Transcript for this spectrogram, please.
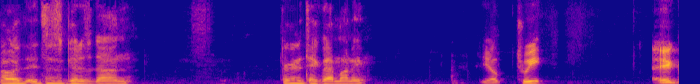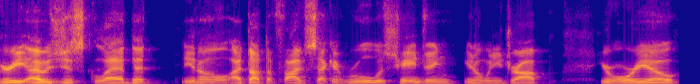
Oh, it's as good as done. They're going to take that money. Yep. Tweet. I agree. I was just glad that, you know, I thought the five second rule was changing. You know, when you drop your Oreo,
